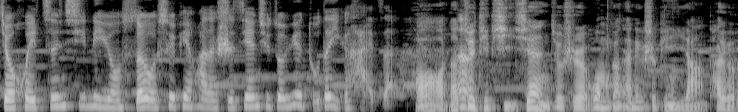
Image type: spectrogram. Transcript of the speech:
就会珍惜利用所有碎片化的时间去做阅读的一个孩子。哦，那嗯具体体现就是我们刚才那个视频一样，她有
